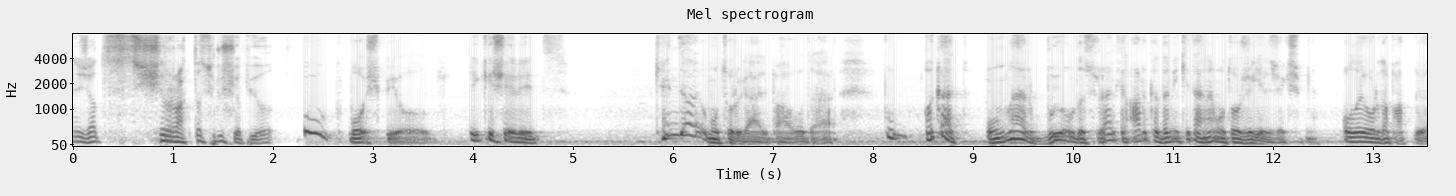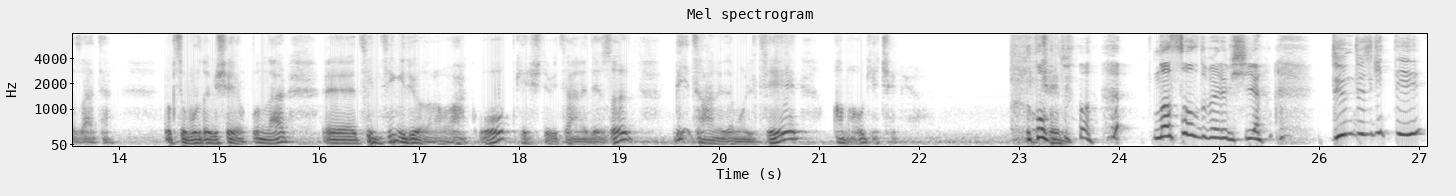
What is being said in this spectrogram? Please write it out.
Nejat Şırrak'ta sürüş yapıyor. Çok boş bir yol. İki şerit. Kendi motoru galiba o da. Bu, fakat onlar bu yolda sürerken arkadan iki tane motorcu gelecek şimdi. Olay orada patlıyor zaten. Yoksa burada bir şey yok. Bunlar e, tin tin gidiyorlar ama bak hop geçti bir tane desert, bir tane de multi ama o geçemiyor. Geçemiyor. Nasıl oldu böyle bir şey ya? Dümdüz gitti.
